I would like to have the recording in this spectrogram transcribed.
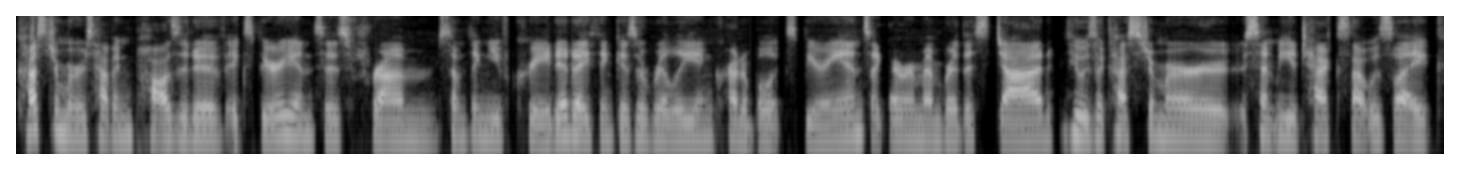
customers having positive experiences from something you've created i think is a really incredible experience. Like i remember this dad who was a customer sent me a text that was like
